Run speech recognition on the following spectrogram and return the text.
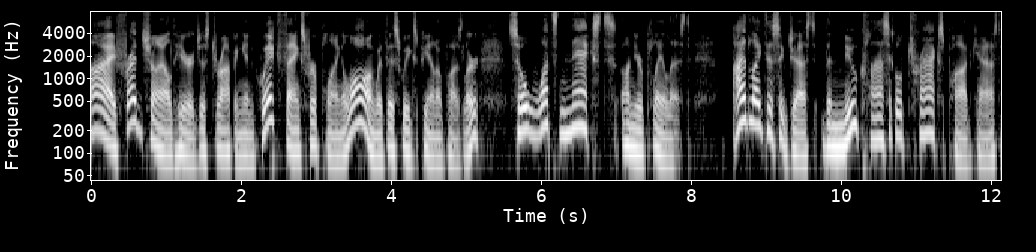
Hi, Fred Child here, just dropping in quick. Thanks for playing along with this week's Piano Puzzler. So, what's next on your playlist? I'd like to suggest the new Classical Tracks podcast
